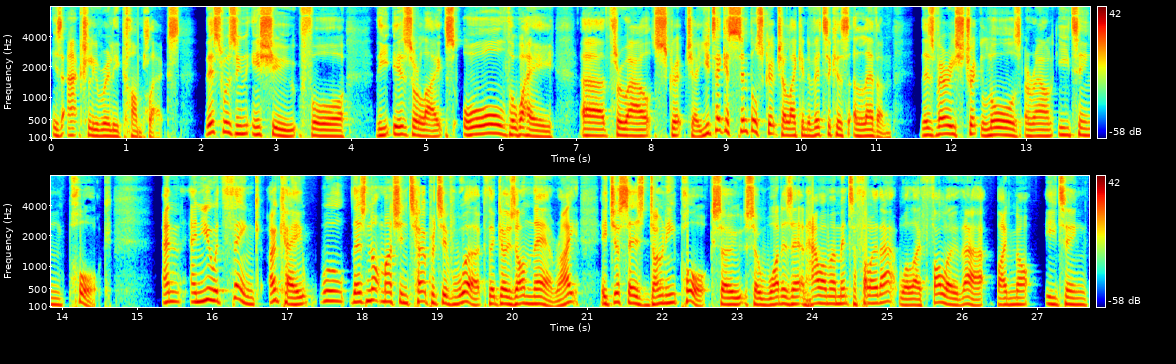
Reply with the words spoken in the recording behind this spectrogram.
is actually really complex. This was an issue for the Israelites all the way uh, throughout Scripture. You take a simple scripture like in Leviticus 11, there's very strict laws around eating pork. And, and you would think, okay, well, there's not much interpretive work that goes on there, right? It just says don't eat pork. So, so what is it, and how am I meant to follow that? Well, I follow that by not eating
